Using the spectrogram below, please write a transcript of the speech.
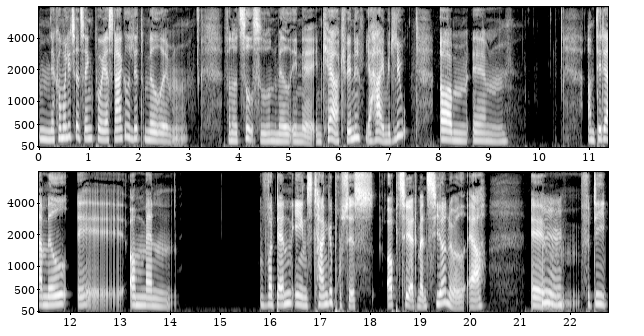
jeg kommer lige til at tænke på, jeg snakkede lidt med, øhm, for noget tid siden, med en, øh, en kær kvinde, jeg har i mit liv, om, øhm, om det der med, øh, om man, hvordan ens tankeproces op til, at man siger noget, er. Øh, mm. Fordi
